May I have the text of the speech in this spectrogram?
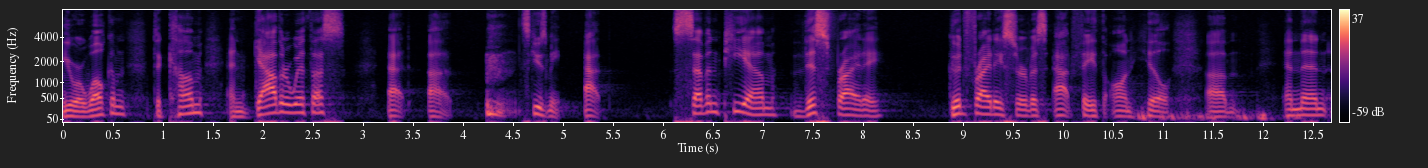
You are welcome to come and gather with us at, uh, excuse me, at 7 p.m. this Friday Good Friday service at Faith on Hill. Um, and then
